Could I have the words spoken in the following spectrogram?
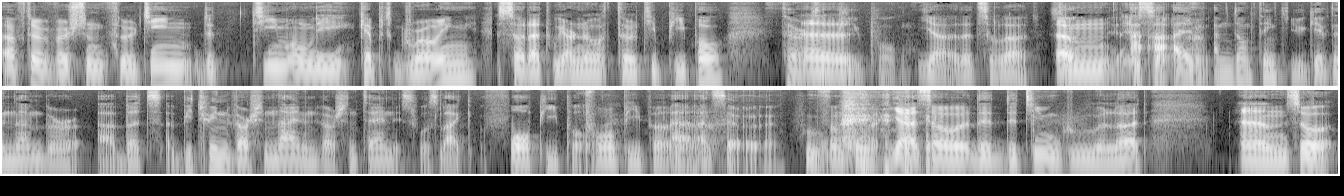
after version 13, the team only kept growing so that we are now 30 people. 30 uh, people. Yeah, that's a lot. So um, I, so I, I, don't think you gave the number, uh, but between version 9 and version 10, it was like four people. Four people. Uh, so, something like, yeah, so the, the team grew a lot. And so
